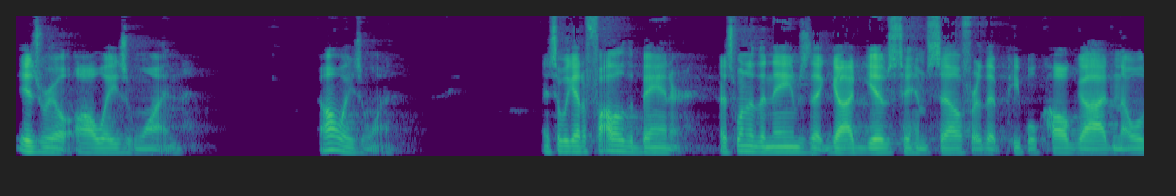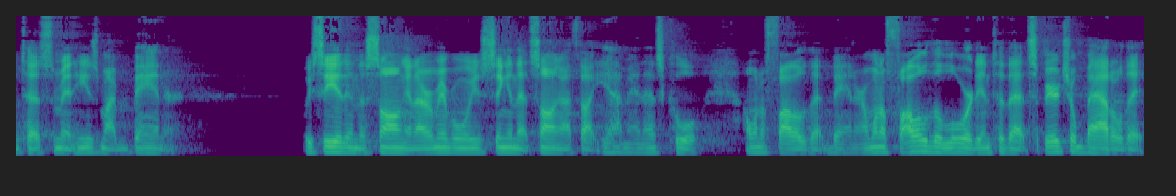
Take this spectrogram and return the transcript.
Israel always won. Always won. And so we got to follow the banner. That's one of the names that God gives to himself or that people call God in the Old Testament. He is my banner. We see it in the song, and I remember when we were singing that song, I thought, yeah, man, that's cool. I want to follow that banner. I want to follow the Lord into that spiritual battle that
